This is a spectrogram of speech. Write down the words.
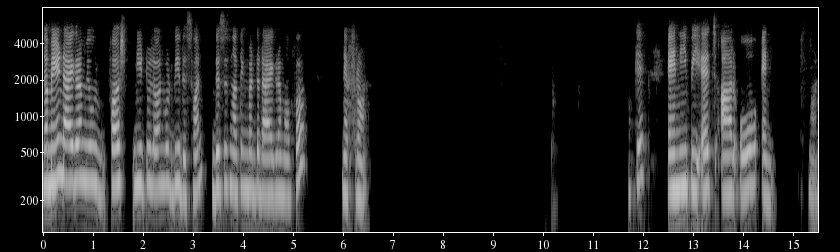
The main diagram you first need to learn would be this one. This is nothing but the diagram of a nephron. Okay, N E P H R O N, not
